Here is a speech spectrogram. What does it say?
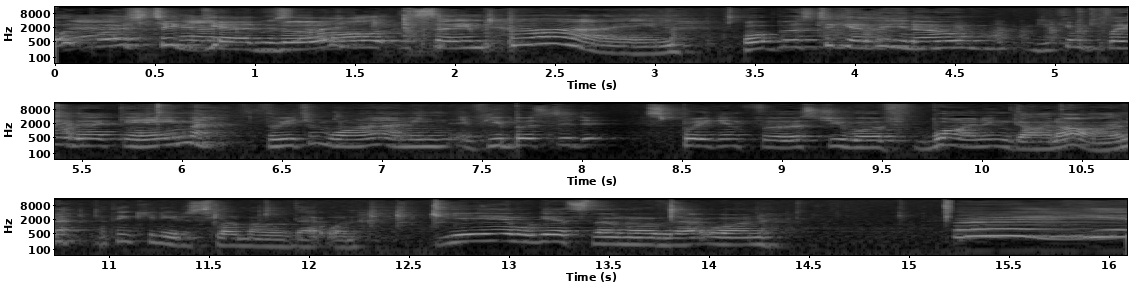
All That bus happened- was together. all at the same time. All bus together, you know, you can play that game. Three to one. I mean, if you busted Spriggan first, you would have won and gone on. I think you need a slow mo of that one. Yeah, we'll get slow mo of that one. Oh, yeah!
